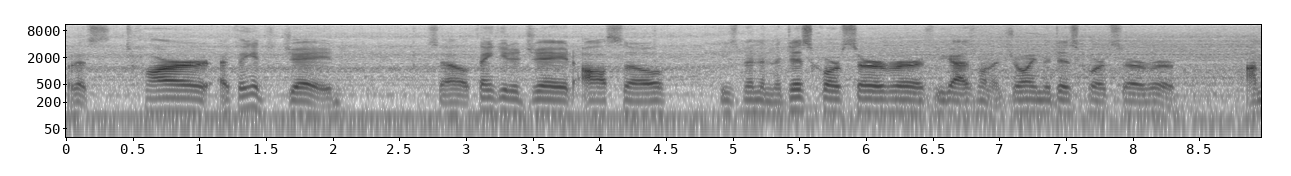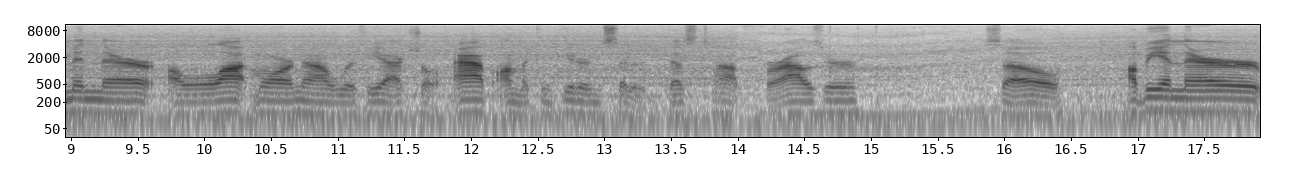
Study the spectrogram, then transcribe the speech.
But it's Tar. I think it's Jade. So thank you to Jade also. He's been in the Discord server. If you guys want to join the Discord server, I'm in there a lot more now with the actual app on the computer instead of the desktop browser. So I'll be in there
